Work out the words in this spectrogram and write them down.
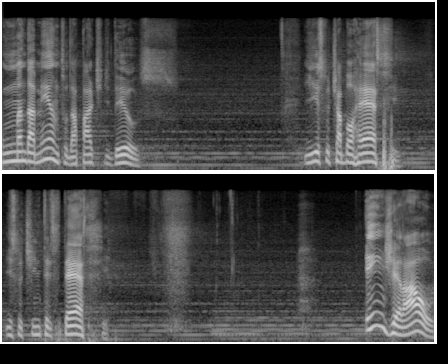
um mandamento da parte de Deus. E isso te aborrece, isso te entristece. Em geral,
